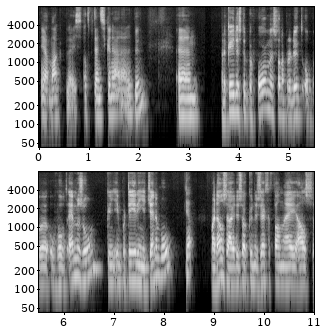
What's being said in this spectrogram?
ja, marketplace advertentiekanalen aan het doen. Um, maar dan kun je dus de performance van een product op, uh, op bijvoorbeeld Amazon kun je importeren in je Channable. Ja. Maar dan zou je dus ook kunnen zeggen van hey, als,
